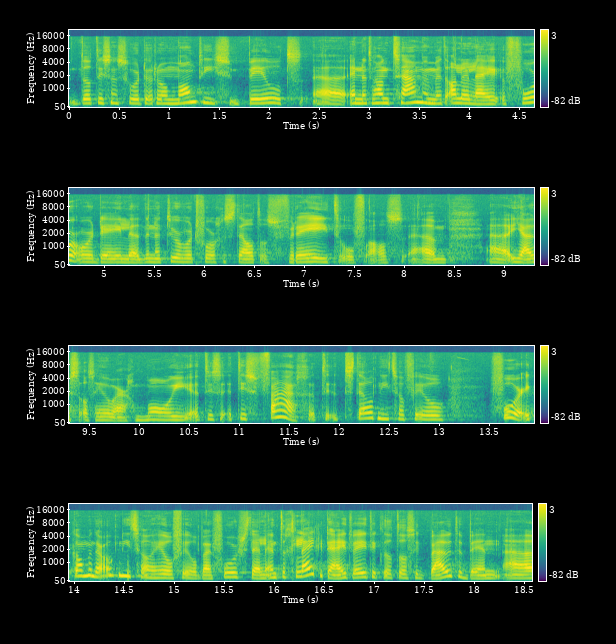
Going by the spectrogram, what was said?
dat is een soort romantisch beeld. Uh, en het hangt samen met allerlei vooroordelen. De natuur wordt voorgesteld als vreed of als, um, uh, juist als heel erg mooi. Het is, het is vaag. Het, het, stelt niet zoveel voor. Ik kan me daar ook niet zo heel veel bij voorstellen. En tegelijkertijd weet ik dat als ik buiten ben. Uh,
